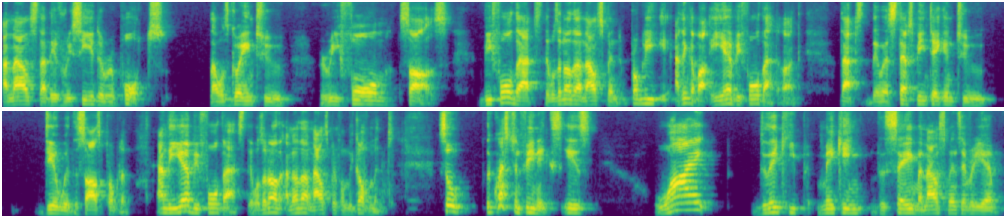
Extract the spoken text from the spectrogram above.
announced that they've received a report that was going to reform SARS. Before that, there was another announcement, probably, I think about a year before that, uh, that there were steps being taken to deal with the SARS problem. And the year before that, there was another, another announcement from the government. So the question, Phoenix, is why do they keep making the same announcements every year,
